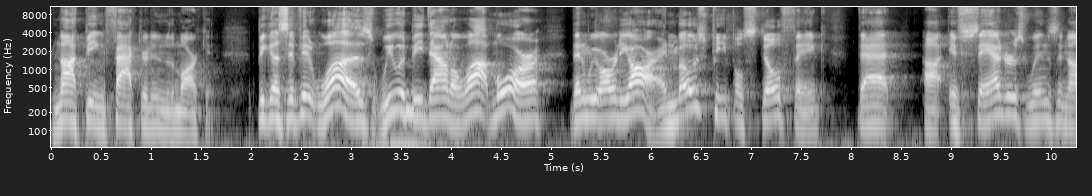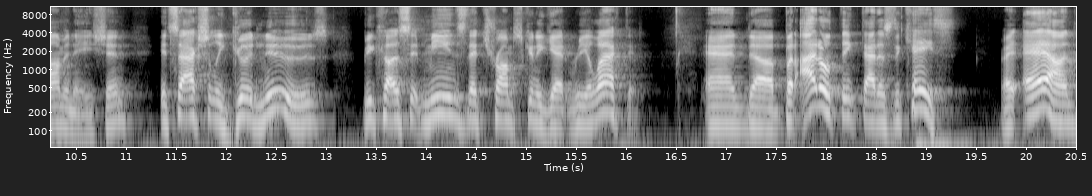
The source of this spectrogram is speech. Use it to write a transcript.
not being factored into the market. Because if it was, we would be down a lot more than we already are. And most people still think that uh, if Sanders wins the nomination, it's actually good news because it means that Trump's going to get reelected. And uh, but I don't think that is the case, right? And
